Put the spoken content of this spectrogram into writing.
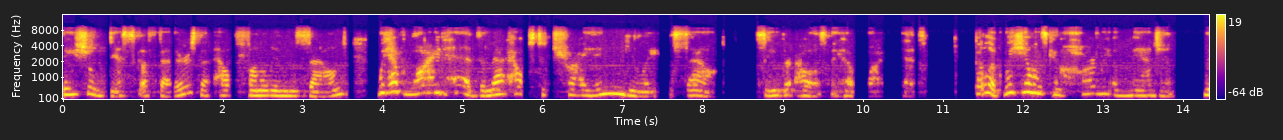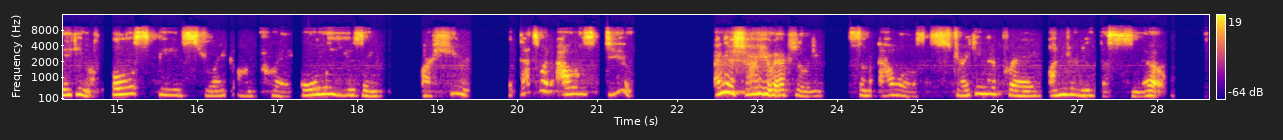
facial disc of feathers that help funnel in the sound. We have wide heads, and that helps to triangulate the sound. Same for owls, they have wide heads. But look, we humans can hardly imagine making a full speed strike on prey, only using our hearing. But that's what owls do. I'm going to show you actually some owls striking their prey underneath the snow. You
